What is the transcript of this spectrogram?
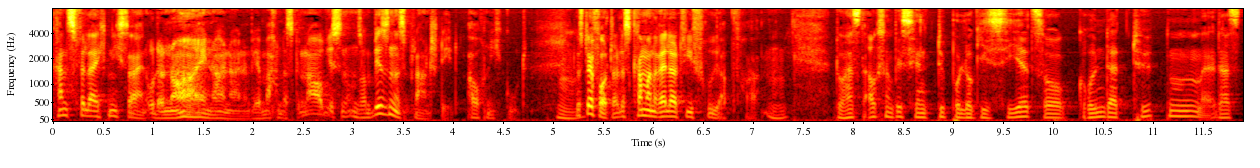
kann es vielleicht nicht sein. Oder nein, nein, nein, wir machen das genau, wie es in unserem Businessplan steht. Auch nicht gut. Mhm. Das ist der Vorteil, das kann man relativ früh abfragen. Mhm. Du hast auch so ein bisschen typologisiert, so Gründertypen, du hast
